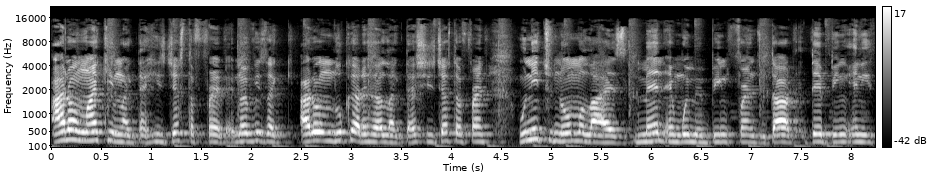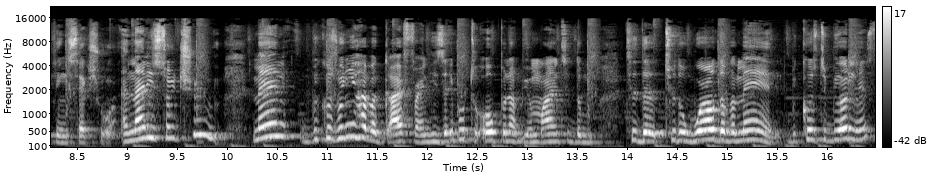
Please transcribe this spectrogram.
i don't like him like that. He's just a friend. And nobody's like i don't look at her like that. She's just a friend. We need to normalize men and women being friends without there being anything sexual. And that is so true. Man because when you have a guy friend he's able to open up your mind to the to the to the world of a man. Because to be honest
